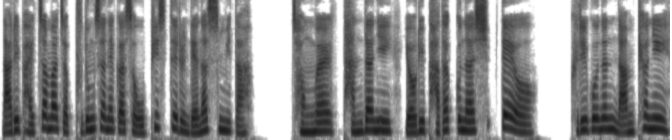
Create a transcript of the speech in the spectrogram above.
날이 밝자마자 부동산에 가서 오피스텔을 내놨습니다. 정말 단단히 열이 받았구나 싶대요. 그리고는 남편이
